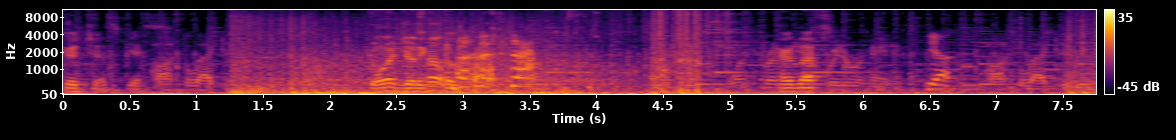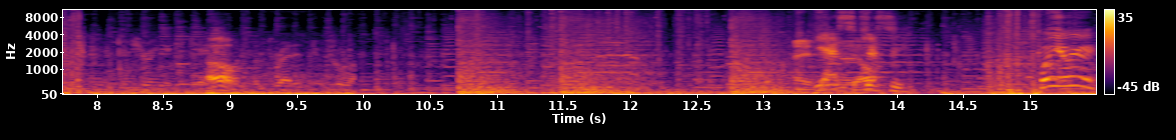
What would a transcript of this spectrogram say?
Good, Jess, oh. yes. Hostile activity. Go ahead, just help. One Her friendly left. operator remaining. Yeah. Hostile activity. Securing the container Oh. once the threat is neutralized. Hey, Yes, Phil. Jesse! Wait, wait, wait!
